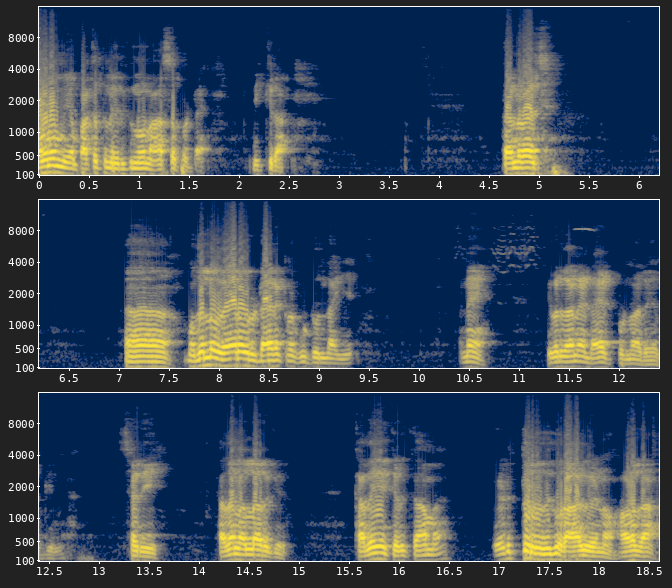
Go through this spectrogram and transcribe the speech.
அவனும் என் பக்கத்தில் இருக்கணும்னு ஆசைப்பட்டேன். நிற்கிறான் தனராஜ் முதல்ல வேற ஒரு டைரக்டரை கூப்பிட்டு வந்தாங்க. அண்ணே இவர் தானே டைரக்ட் பண்ணார் அப்படின்னு. சரி கதை நல்லா இருக்கு. கதையை கெடுக்காமல் எடுத்துறதுக்கு ஒரு ஆள் வேணும் அவ்வளோதான்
